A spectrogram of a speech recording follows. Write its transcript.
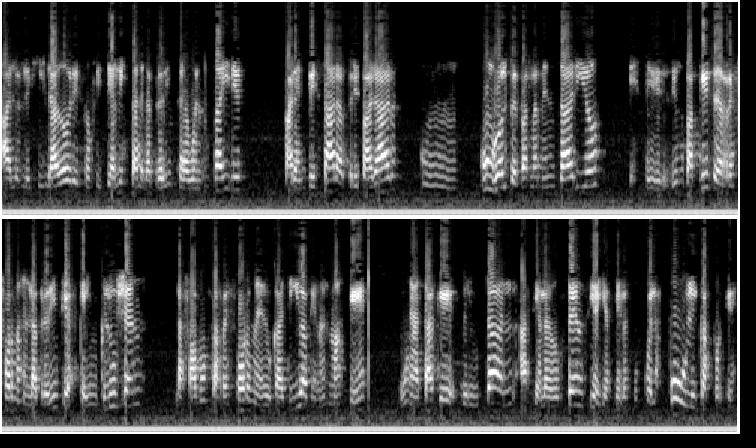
a los legisladores oficialistas de la provincia de Buenos Aires para empezar a preparar un, golpe parlamentario este, de un paquete de reformas en la provincia que incluyen la famosa reforma educativa, que no es más que un ataque brutal hacia la docencia y hacia las escuelas públicas, porque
